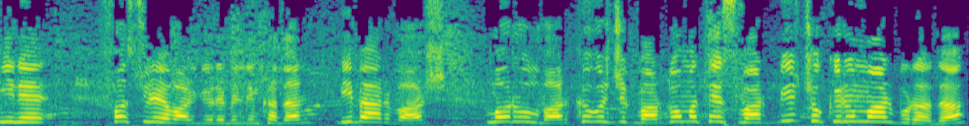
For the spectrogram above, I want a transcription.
Yine fasulye var görebildiğim kadar, biber var, marul var, kıvırcık var, domates var, birçok ürün var burada.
